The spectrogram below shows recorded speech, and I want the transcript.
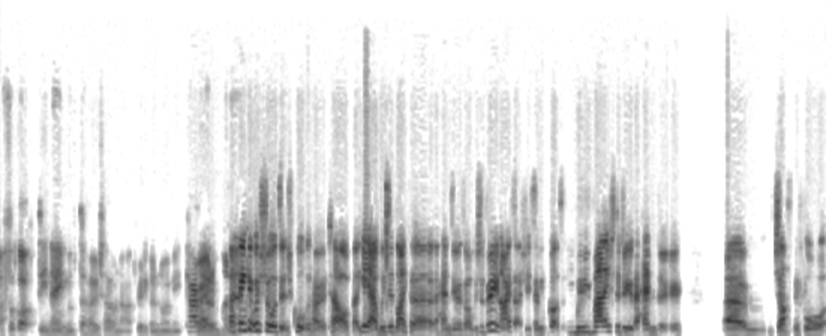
I forgot the name of the hotel now. It's really gonna annoy me. Carry same. on. I think it was Shoreditch Court Hotel, but yeah, we did like a hen do as well, which was really nice actually. So we got we managed to do the hen do, um, just before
